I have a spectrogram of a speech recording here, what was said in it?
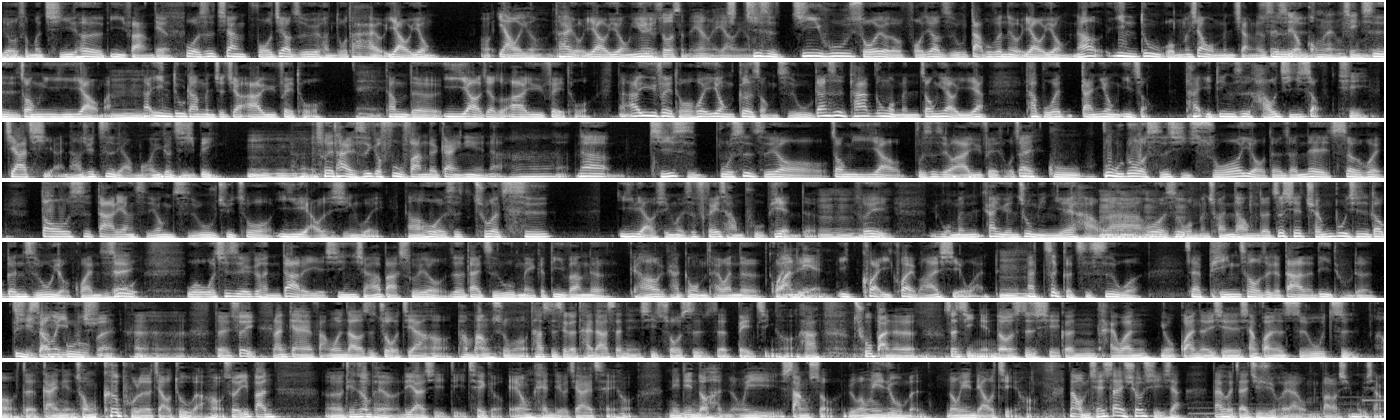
有什么奇特的地方，对，或者是像佛教植物很多，它还有药用。哦，药用的，它有药用，因为说什么样的药用？其实几乎所有的佛教植物，大部分都有药用。然后印度，我们像我们讲的是是有功能性，是中医药嘛？那印度他们就叫阿育吠陀，他们的医药叫做阿育吠陀。那阿育吠陀会用各种植物，但是它跟我们中药一样，它不会单用一种，它一定是好几种，是加起来，然后去治疗某一个疾病。嗯嗯，所以它也是一个复方的概念呐。那其实不是只有中医药，不是只有阿育吠陀，在古部落时期，所有的人类社会都是大量使用植物去做医疗的行为，然后或者是除了吃，医疗行为是非常普遍的。嗯嗯，所以我们看原住民也好啦，或者是我们传统的这些，全部其实都跟植物有关，只是。我我其实有一个很大的野心，想要把所有热带植物每个地方的，然后它跟我们台湾的关联一块一块把它写完。嗯，那这个只是我在拼凑这个大的地图的其中一部分。对，所以咱刚才访问到的是作家哈胖胖树哦，他是这个台大森林系硕士的背景哈，他出版了这几年都是写跟台湾有关的一些相关的植物志哈的概念，从科普的角度吧哈，所以一般。呃，听众朋友，利亚西的这个 on handle 加一层吼，你一定都很容易上手，容易入门，容易了解哈。那我们先再休息一下，待会再继续回来我们报道新故乡。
